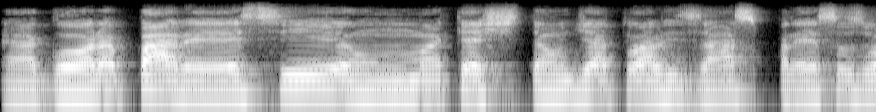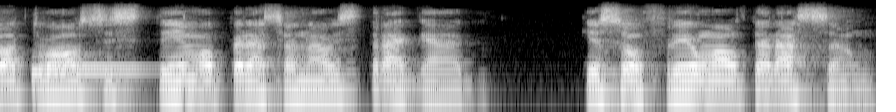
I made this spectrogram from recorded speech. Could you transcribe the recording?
agora parece uma questão de atualizar às pressas o atual sistema operacional estragado, que sofreu uma alteração.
